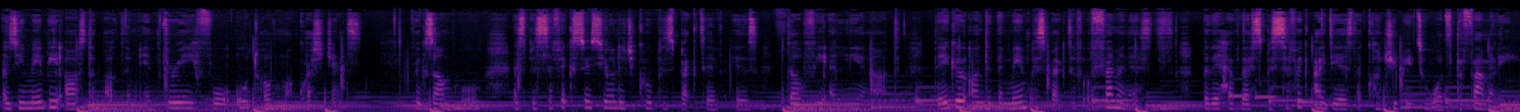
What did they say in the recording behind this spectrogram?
as you may be asked about them in 3, 4, or 12 mark questions. For example, a specific sociological perspective is Delphy and Leonard. They go under the main perspective of feminists, but they have their specific ideas that contribute towards the family.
